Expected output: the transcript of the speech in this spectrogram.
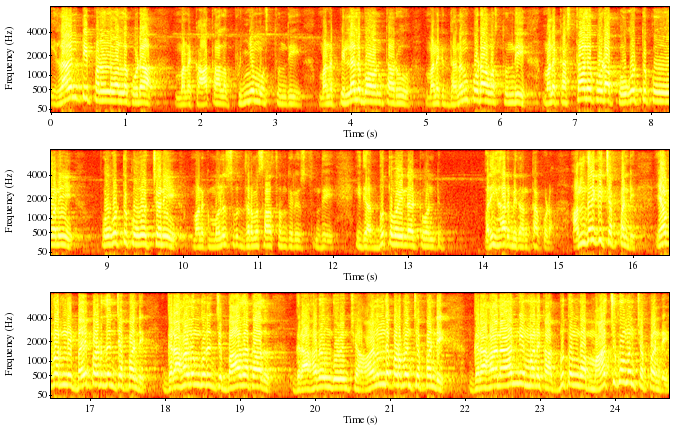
ఇలాంటి పనుల వల్ల కూడా మన ఖాతాల పుణ్యం వస్తుంది మన పిల్లలు బాగుంటారు మనకి ధనం కూడా వస్తుంది మన కష్టాలు కూడా పోగొట్టుకోవని పోగొట్టుకోవచ్చని మనకు మనసు ధర్మశాస్త్రం తెలుస్తుంది. ఇది అద్భుతమైనటువంటి పరిహారం ఇదంతా కూడా. అందరికీ చెప్పండి ఎవరిని భయపడదని చెప్పండి గ్రహణం గురించి బాధ కాదు గ్రహణం గురించి ఆనందపడమని చెప్పండి గ్రహణాన్ని మనకు అద్భుతంగా మార్చుకోమని చెప్పండి.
